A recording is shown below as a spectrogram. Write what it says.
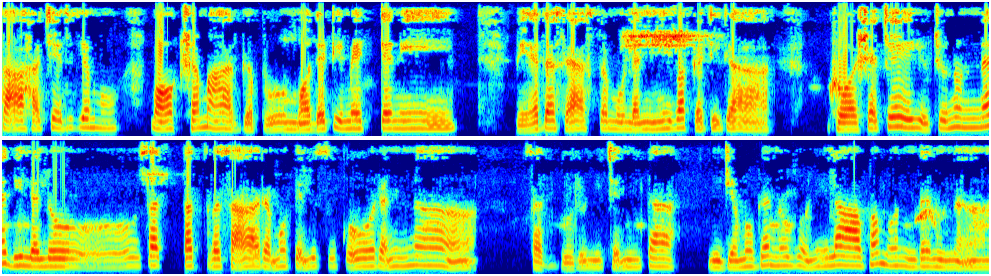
సాహచర్యము మోక్ష మార్గపు మొదటి మెట్టని వేద శాస్త్రములన్నీ ఒకటిగా ఘోష చేయుచునున్నదిలలో సత్తత్వసారము తెలుసుకోరన్నా. సద్గురుని చెంత నిజముగనుగుని లాభముందన్నా.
